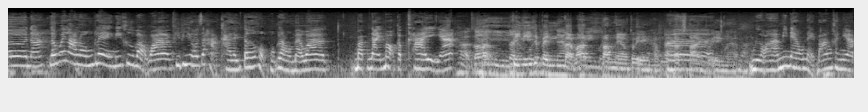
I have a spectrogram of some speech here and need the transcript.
เออนะ แล้วเวลาร้องเพลงนี่คือแบบว่าพี่ๆเขาจะหาคาแรคเตอร์ของพวกเราแม้ว่าแบบไหนเหมาะกับใครอย่างเงี้ยค่ะก็ปีนี้จะเป็นแบบว่าตามแนวตัวเองครับอ่าตามสไตล์ตัวเองเลยครับ เหรอฮะมีแนวไหนบ้างคะเนี่ย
